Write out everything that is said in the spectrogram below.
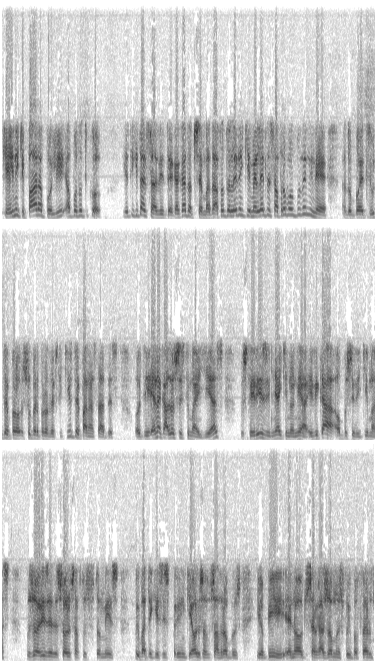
και είναι και πάρα πολύ αποδοτικό. Γιατί κοιτάξτε να δείτε, κακά τα ψέματα, αυτό το λένε και οι μελέτες ανθρώπων που δεν είναι, να το πω έτσι, ούτε προ, σούπερ προοδευτικοί, ούτε επαναστάτες. Ότι ένα καλό σύστημα υγείας που στηρίζει μια κοινωνία, ειδικά όπως η δική μας, που ζορίζεται σε όλους αυτούς τους τομείς που είπατε και εσείς πριν και όλους αυτούς τους ανθρώπους οι οποίοι εννοώ τους εργαζόμενους που υποφέρουν,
